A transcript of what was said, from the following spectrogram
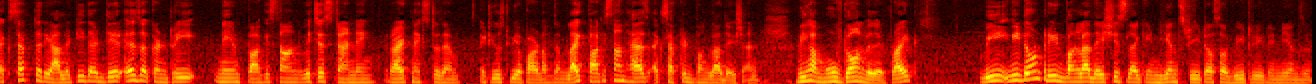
accept the reality that there is a country named Pakistan which is standing right next to them. It used to be a part of them. Like Pakistan has accepted Bangladesh and we have moved on with it, right? We don't treat Bangladeshis like Indians treat us, or we treat Indians.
